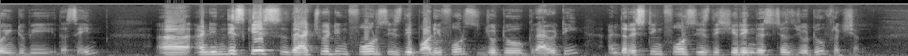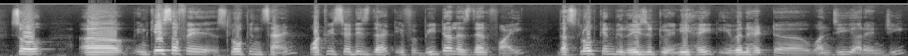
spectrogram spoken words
going to be the same uh, and in this case the actuating force is the body force due to gravity and the resting force is the shearing resistance due to friction. So uh, in case of a slope in sand what we said is that if beta less than 5 the slope can be raised to any height even at uh, 1g or ng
